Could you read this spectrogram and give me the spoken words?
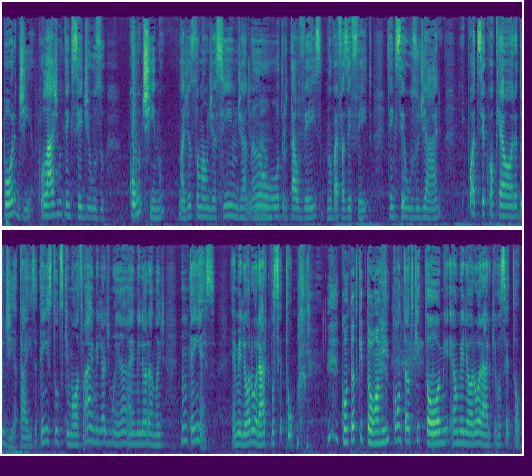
por dia. Colágeno tem que ser de uso contínuo. Não adianta tomar um dia sim, um dia não, Não. outro talvez, não vai fazer efeito. Tem que ser uso diário. E pode ser qualquer hora do dia, tá, Isa? Tem estudos que mostram, ah, é melhor de manhã, ah, é melhor à noite. Não tem essa. É melhor o horário que você toma. Contanto que tome. Contanto que tome, é o melhor horário que você toma.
